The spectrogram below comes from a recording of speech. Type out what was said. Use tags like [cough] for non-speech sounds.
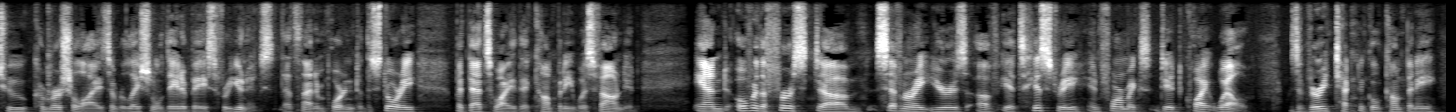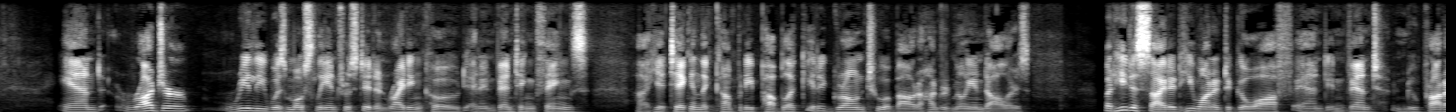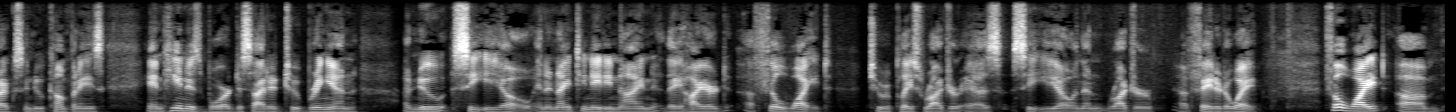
to commercialize a relational database for Unix. That's not important to the story, but that's why the company was founded. And over the first um, seven or eight years of its history, Informix did quite well. It was a very technical company, and Roger really was mostly interested in writing code and inventing things. Uh, he had taken the company public. It had grown to about $100 million. But he decided he wanted to go off and invent new products and new companies. And he and his board decided to bring in a new CEO. And in 1989, they hired uh, Phil White to replace Roger as CEO. And then Roger uh, faded away. Phil White, um,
